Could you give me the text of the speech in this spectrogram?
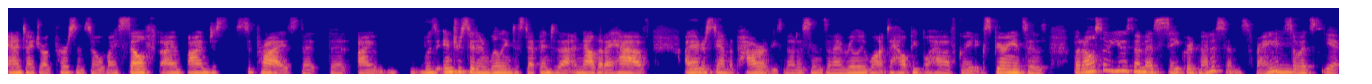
anti-drug person. So myself, I'm I'm just surprised that that I was interested and willing to step into that and now that i have i understand the power of these medicines and i really want to help people have great experiences but also use them as sacred medicines right? Mm, so it's yeah.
